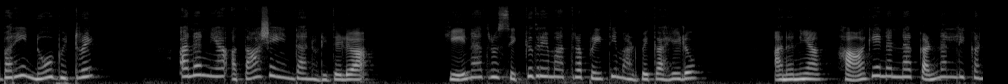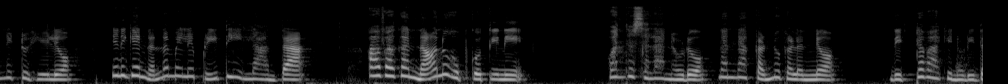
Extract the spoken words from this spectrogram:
ಬರೀ ನೋವು ಬಿಟ್ರೆ? ಅನನ್ಯ ಹತಾಶೆಯಿಂದ ನುಡಿದಳು. ಏನಾದರೂ ಸಿಕ್ಕಿದ್ರೆ ಮಾತ್ರ ಪ್ರೀತಿ ಮಾಡಬೇಕಾ ಹೇಳು? ಅನನ್ಯ, ಹಾಗೆ ನನ್ನ ಕಣ್ಣಲ್ಲಿ ಕಣ್ಣಿಟ್ಟು ಹೇಳು. ನಿನಗೆ ನನ್ನ ಮೇಲೆ ಪ್ರೀತಿ ಇಲ್ಲ ಅಂತ. ಆವಾಗ ನಾನು ಒಪ್ಕೋತೀನಿ. ಒಂದು ಸಲ ನೋಡು ನನ್ನ ಕಣ್ಣುಗಳನ್ನು ದಿಟ್ಟವಾಗಿ ನುಡಿದ.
